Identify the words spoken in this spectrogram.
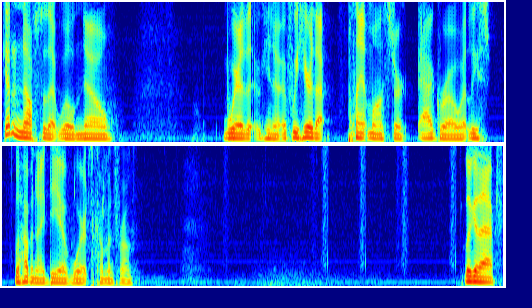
get enough so that we'll know where the, you know, if we hear that plant monster aggro, at least we'll have an idea of where it's coming from. Look at that.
